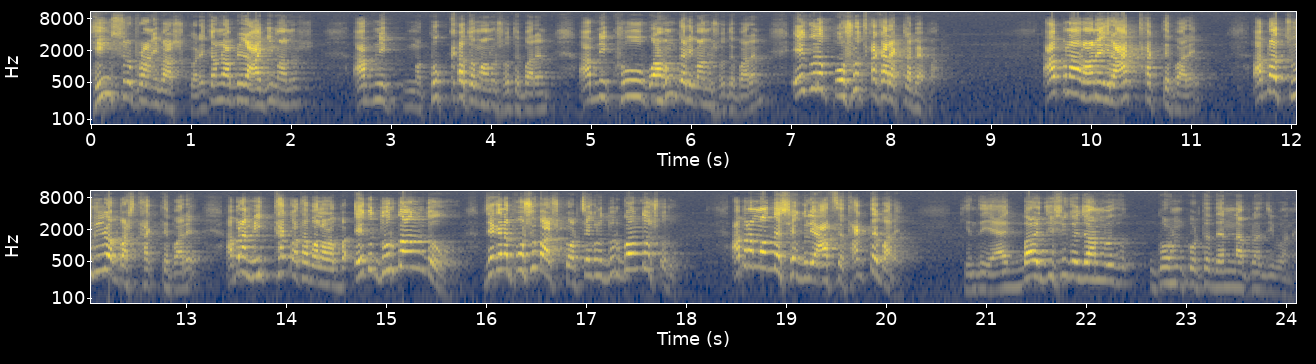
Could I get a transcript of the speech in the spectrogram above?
হিংস্র প্রাণী বাস করে, কারণ আপনি রাগী মানুষ, আপনি কুখ্যাত মানুষ হতে পারেন, আপনি খুব অহংকারী মানুষ হতে পারেন, এগুলো পশু থাকার একটা ব্যাপার। আপনার অনেক রাগ থাকতে পারে আপনার চুরির অভ্যাস থাকতে পারে, আপনার মিথ্যা কথা বলার অভ্যাস, এগুলো দুর্গন্ধ। যেখানে পশু বাস করছে, এগুলো দুর্গন্ধ স্বরূপ। আপনার মধ্যে সেগুলি আছে, থাকতে পারে। কিন্তু একবার যিশুকে জন্ম গ্রহণ করতে দেন না আপনার জীবনে,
